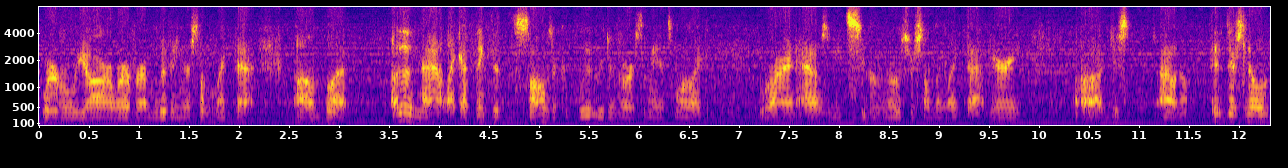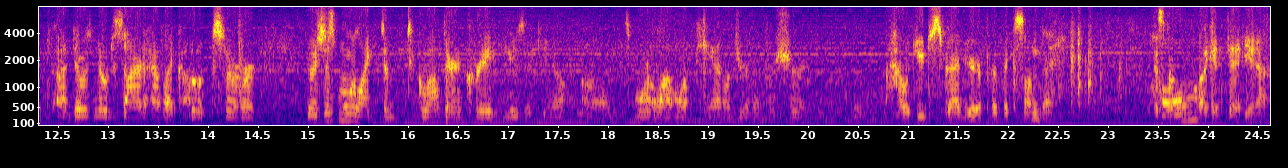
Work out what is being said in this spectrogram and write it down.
wherever we are, wherever I'm living, or something like that. Um, but other than that, like I think that the songs are completely diverse. I mean, it's more like Ryan Adams meets Sigur Rós or something like that. Very, uh, just I don't know. There's no, uh, there was no desire to have like hooks or. It was just more like to, to go out there and create music, you know. Um, it's more a lot more piano driven for sure. How would you describe your perfect Sunday? Just Home. like a day, yeah.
